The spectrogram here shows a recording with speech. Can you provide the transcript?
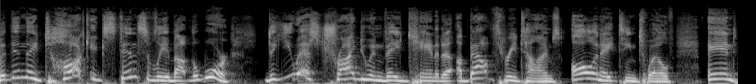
But then they talk extensively about the war. The U.S. tried to invade Canada about three times, all in 1812, and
